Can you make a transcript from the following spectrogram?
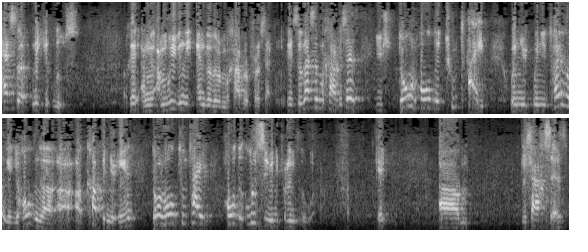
has to make it loose. Okay, I'm, I'm, leaving the end of the mechaber for a second. Okay, so that's what the mechaber says. You don't hold it too tight when you when you're titling it. You're holding a, a, a, cup in your hand. Don't hold too tight. Hold it loosely when you put it into the water. Okay, um, the Shach says.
